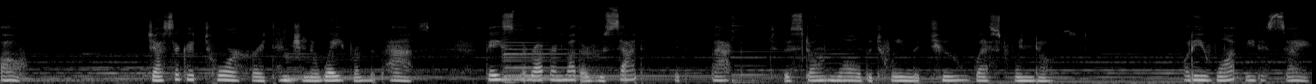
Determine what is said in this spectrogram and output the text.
Oh. Jessica tore her attention away from the past, faced the Reverend Mother who sat with back to the stone wall between the two west windows. What do you want me to say?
